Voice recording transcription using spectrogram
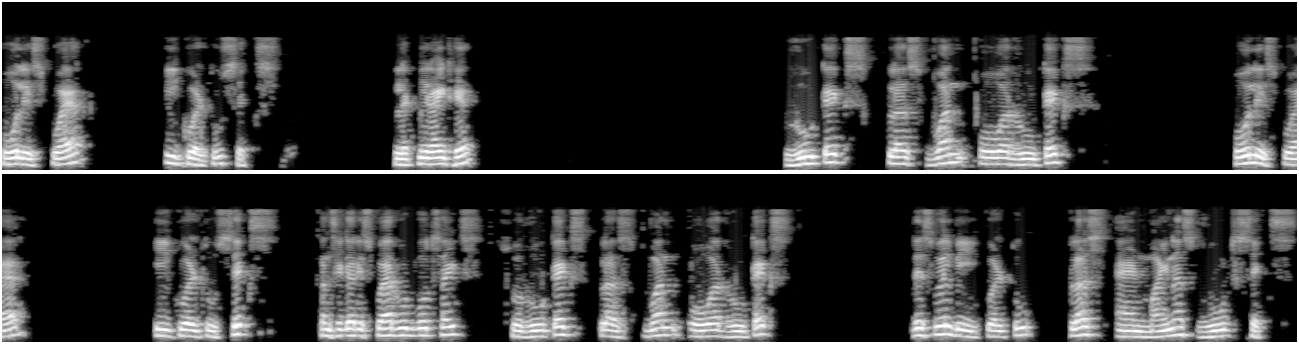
whole square equal to 6. Let me write here root x plus 1 over root x whole square equal to 6. Consider square root both sides. So root x plus 1 over root x. This will be equal to plus and minus root 6.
